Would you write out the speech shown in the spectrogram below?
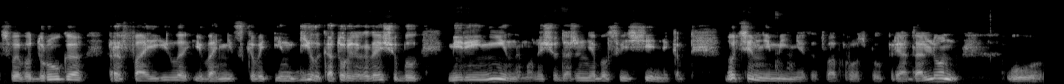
своего друга Рафаила Иваницкого Ингила, который тогда еще был мирянином, он еще даже не был священником. Но, тем не менее, этот вопрос был преодолен. У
